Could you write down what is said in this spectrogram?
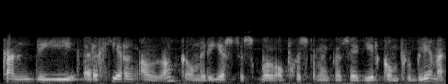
kan die regering al lank al met die eerste skool opgespring en sê hier kom probleme.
